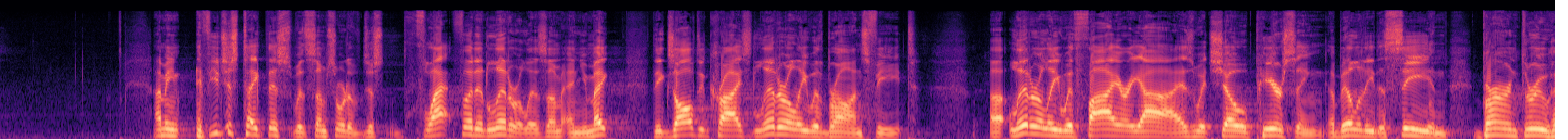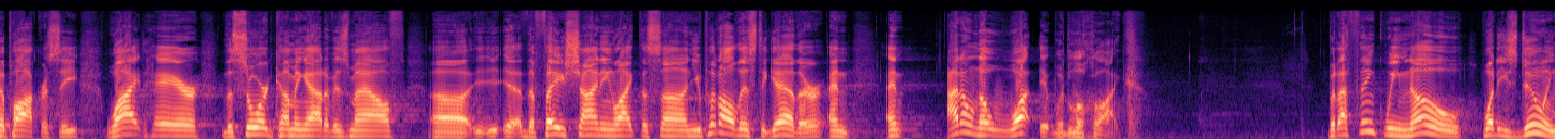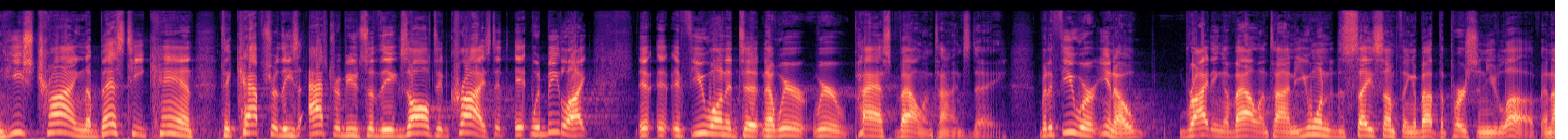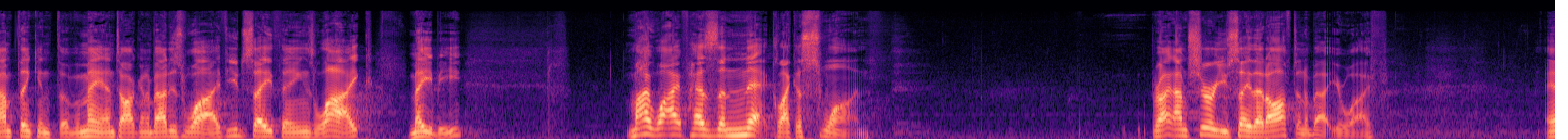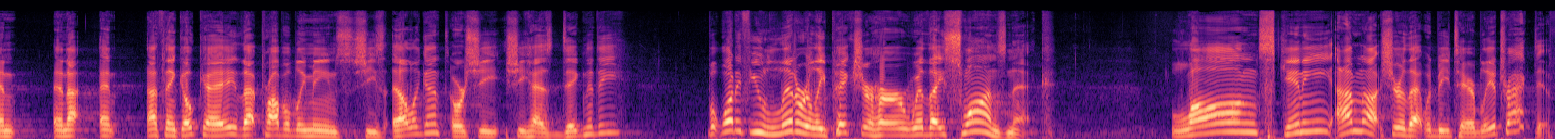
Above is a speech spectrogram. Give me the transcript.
I mean, if you just take this with some sort of just flat footed literalism and you make the exalted Christ literally with bronze feet, uh, literally with fiery eyes, which show piercing ability to see and burn through hypocrisy, white hair, the sword coming out of his mouth, uh, the face shining like the sun. You put all this together, and, and I don't know what it would look like. But I think we know what he's doing. He's trying the best he can to capture these attributes of the exalted Christ. It, it would be like if, if you wanted to, now we're, we're past Valentine's Day, but if you were, you know, writing a Valentine, you wanted to say something about the person you love, and I'm thinking of a man talking about his wife, you'd say things like, maybe, my wife has a neck like a swan. Right? I'm sure you say that often about your wife. And, and, I, and, I think, okay, that probably means she's elegant or she, she has dignity. But what if you literally picture her with a swan's neck? Long, skinny, I'm not sure that would be terribly attractive.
